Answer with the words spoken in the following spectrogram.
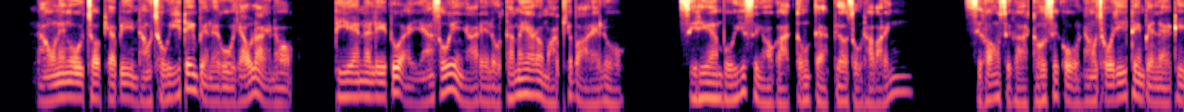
။နောင်လင်းကိုကြော်ပြပြီးနောင်ချိုကြီးတိမ်ပင်တွေကိုရောက်လာရင်တော့ BNL တို့အရန်ဆိုးရင်ရတယ်လို့တမရတော့မှာဖြစ်ပါတယ်လို့စီရီယန်ဘူကြီးစင်ရောကတုံးတက်ပြောဆိုထားပါတယ်။စစ်ကောင်းစစ်ကဒေါ်စစ်ကိုနောင်ချိုကြီးတိမ်ပင်လက်ထိ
